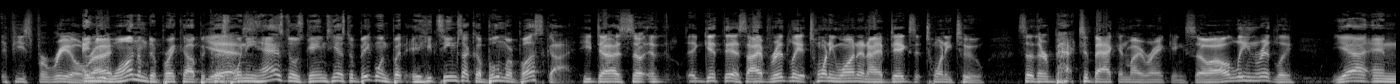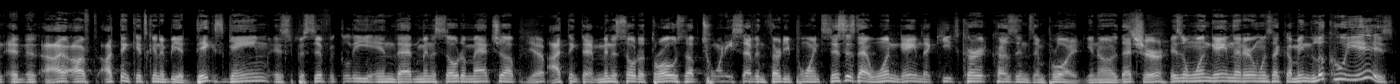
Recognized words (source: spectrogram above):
if he's for real, And right? you want him to break out because Yes. when he has those games, he has the big ones. But he seems like a boomer bust guy. He does. So uh, get this: I have Ridley at 21 and I have Diggs at 22. So they're back to back in my rankings. So I'll lean Ridley. Yeah, and, and I I, think it's going to be a Diggs game, is specifically in that Minnesota matchup. Yep. I think that Minnesota throws up 27, 30 points. This is that one game that keeps Kirk Cousins employed. You know, that Sure. isn't one game that everyone's like, I mean, look who he is.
